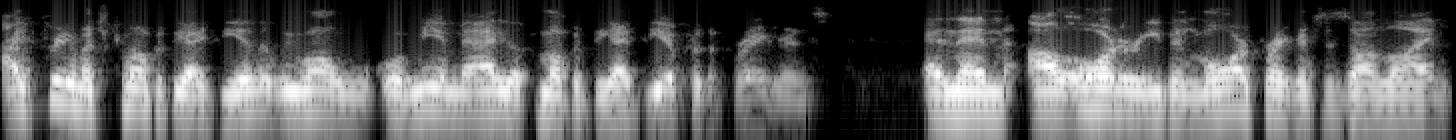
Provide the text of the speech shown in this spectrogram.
I pretty much come up with the idea that we want, or me and Maddie will come up with the idea for the fragrance, and then I'll order even more fragrances online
